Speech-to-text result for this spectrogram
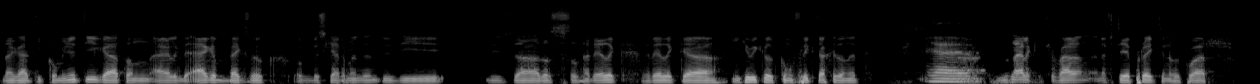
dan gaat die community gaat dan eigenlijk de eigen backs ook, ook beschermen. Dus, die, dus uh, dat, is, dat is een redelijk, redelijk uh, ingewikkeld conflict dat je dan hebt. Ja, ja. Uh, dat is eigenlijk het gevaar aan NFT-projecten ook, waar,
